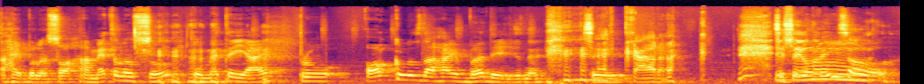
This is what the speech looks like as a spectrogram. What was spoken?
a Ray-Ban lançou, a Meta lançou o Meta AI pro óculos da Ray-Ban deles, né? Você, Caraca. Você chegou não... isso ou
